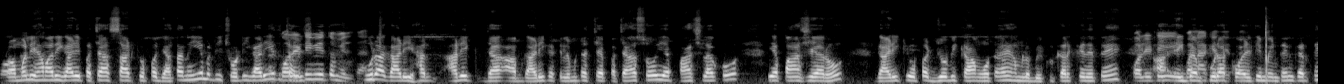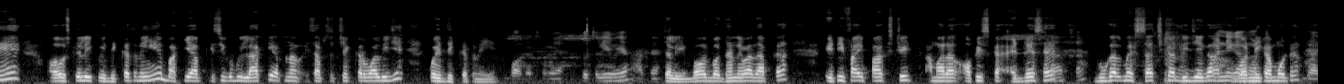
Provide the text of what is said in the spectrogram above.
नॉर्मली हमारी गाड़ी पचास साठ के ऊपर जाता नहीं है बट ये छोटी गाड़ी है तो क्वालिटी 40 भी तो मिलता है। पूरा गाड़ी हर हर एक आप गाड़ी का किलोमीटर चाहे पचास हो या पाँच लाख हो या पाँच हज़ार हो गाड़ी के ऊपर जो भी काम होता है हम लोग बिल्कुल करके देते हैं। क्वालिटी एकदम पूरा क्वालिटी मेंटेन करते हैं और उसके लिए कोई दिक्कत नहीं है। बाकी आप किसी को भी ला के अपना हिसाब से चेक करवा लीजिए कोई दिक्कत नहीं है। बहुत अच्छा भैया। तो चलिए भैया आते हैं। चलिए बहुत बहुत धन्यवाद आपका। 85 पार्क स्ट्रीट हमारा ऑफ़िस का एड्रेस है। अच्छा गूगल में सर्च कर लीजिएगा वर्णिका मोटर।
